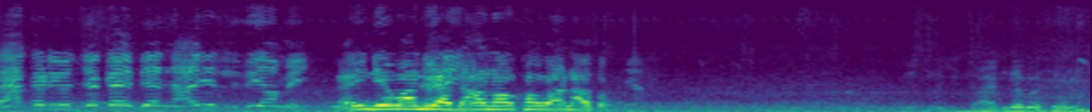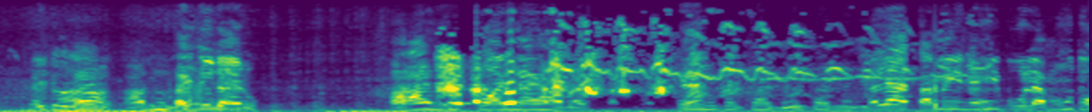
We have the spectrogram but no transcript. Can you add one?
લાકડીઓની જગ્યાએ બે નાળી લીધી અમે. લઈ લેવાની આ નાનો ખવાના છો. તો તમે નહીં બોલ્યા હું તો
